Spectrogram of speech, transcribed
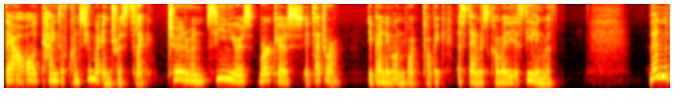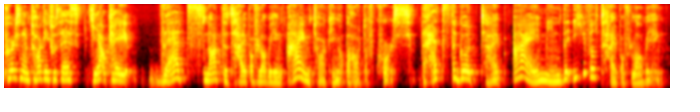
there are all kinds of consumer interests like children, seniors, workers, etc., depending on what topic a standards committee is dealing with. Then the person I'm talking to says, Yeah, okay, that's not the type of lobbying I'm talking about, of course. That's the good type. I mean the evil type of lobbying.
